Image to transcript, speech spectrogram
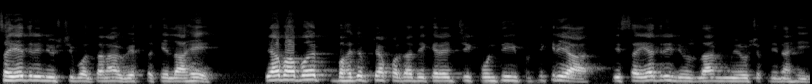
सह्याद्री न्यूजशी बोलताना व्यक्त केलं आहे. याबाबत भाजपच्या पदाधिकाऱ्यांची कोणतीही प्रतिक्रिया ही सह्याद्री न्यूजला मिळू शकली नाही.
